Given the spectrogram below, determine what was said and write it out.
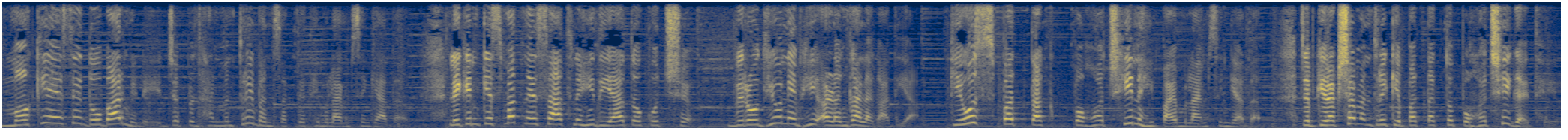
मौके ऐसे दो बार मिले जब प्रधानमंत्री बन सकते थे मुलायम सिंह यादव। लेकिन किस्मत ने साथ नहीं दिया तो कुछ विरोधियों ने भी अड़ंगा लगा दिया कि उस पद तक पहुँच ही नहीं पाए मुलायम सिंह यादव। जबकि रक्षा मंत्री के पद तक तो पहुँच ही गए थे।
